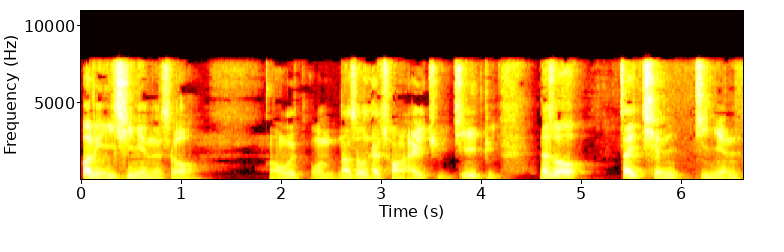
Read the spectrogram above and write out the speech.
二零一七年的时候啊，我我那时候才创 IG。其实比那时候在前几年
